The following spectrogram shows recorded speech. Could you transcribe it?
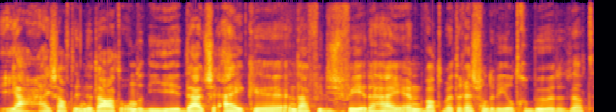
ja, hij zat inderdaad onder die Duitse eik eh, en daar filosofeerde hij. En wat er met de rest van de wereld gebeurde, dat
